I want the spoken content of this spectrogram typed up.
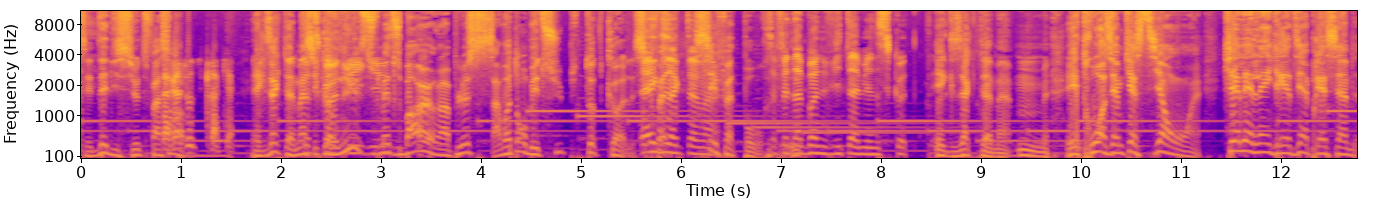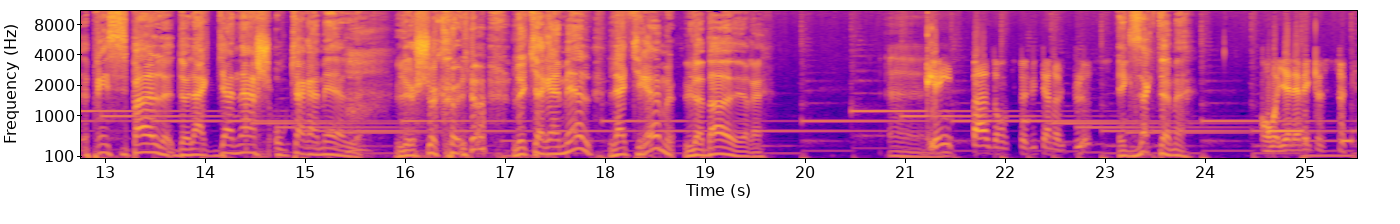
c'est délicieux. De toute Ça façon, rajoute du craquant. Exactement, c'est connu. Si tu mets du beurre en plus, ça va tomber dessus puis tout colle. C'est fait- Exactement. C'est fait pour. Ça fait de la bonne vitamine scout. Exactement. Hum. Et troisième question. Quel est l'ingrédient princi- principal de la ganache au caramel? Le chocolat, le caramel, la crème, le beurre. Euh, Principal, donc celui qui en a le plus. Exactement. On va y aller avec le sucre.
